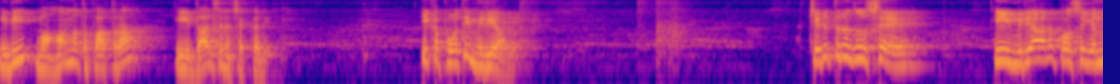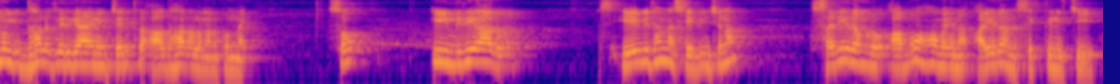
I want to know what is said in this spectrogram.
ఇది మహోన్నత పాత్ర ఈ దాల్చిన చెక్కది. ఇకపోతే మిరియాలు. చరిత్రను చూస్తే ఈ మిరియాల కోసం ఎన్నో యుద్ధాలు జరిగాయని చరిత్ర ఆధారాలు మనకున్నాయి. సో ఈ మిరియాలు ఏ విధంగా సేవించినా శరీరంలో అమోహమైన ఐరన్ శక్తినిచ్చి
